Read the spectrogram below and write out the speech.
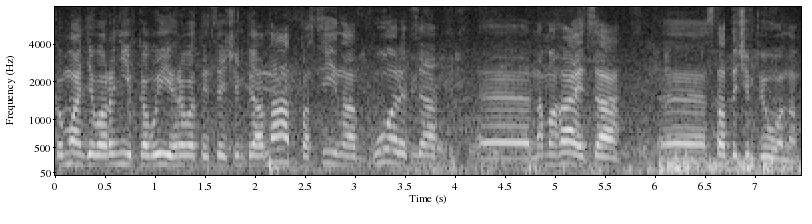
команді Воронівка виігрувати цей чемпіонат, постійно бореться, е, намагається стати чемпіоном.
